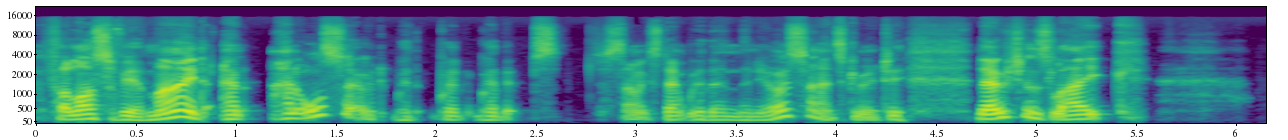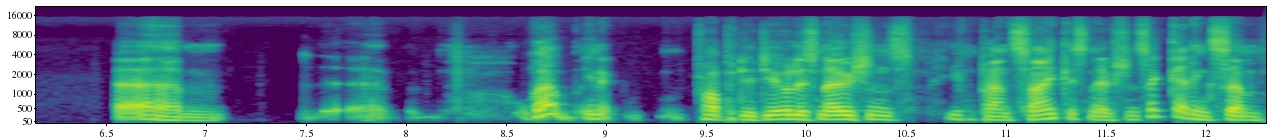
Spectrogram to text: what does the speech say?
philosophy of mind, and and also with, with, with it, to some extent within the neuroscience community, notions like um, uh, well, you know, property dualist notions, even panpsychist notions, are getting some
